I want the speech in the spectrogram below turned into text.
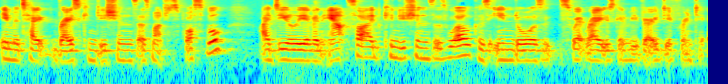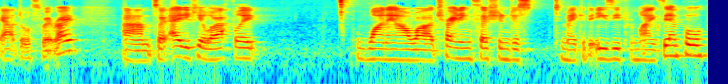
imitate race conditions as much as possible ideally of an outside conditions as well, because indoors sweat rate is going to be very different to outdoor sweat rate. Um, so 80 kilo athlete, one hour training session just to make it easy for my example.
